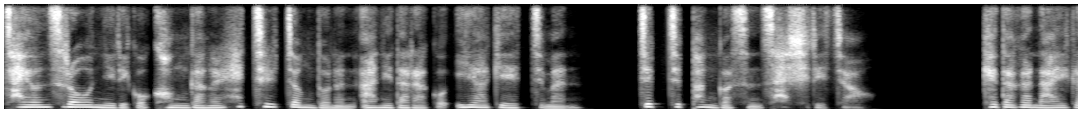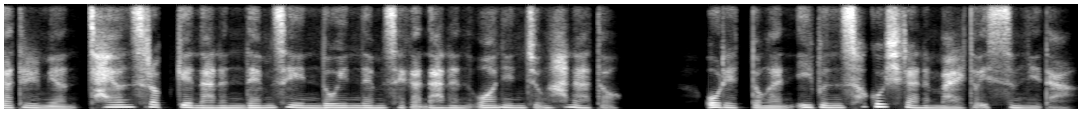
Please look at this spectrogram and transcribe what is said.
자연스러운 일이고 건강을 해칠 정도는 아니다라고 이야기했지만 찝찝한 것은 사실이죠. 게다가 나이가 들면 자연스럽게 나는 냄새인 노인 냄새가 나는 원인 중 하나도 오랫동안 입은 속옷이라는 말도 있습니다.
